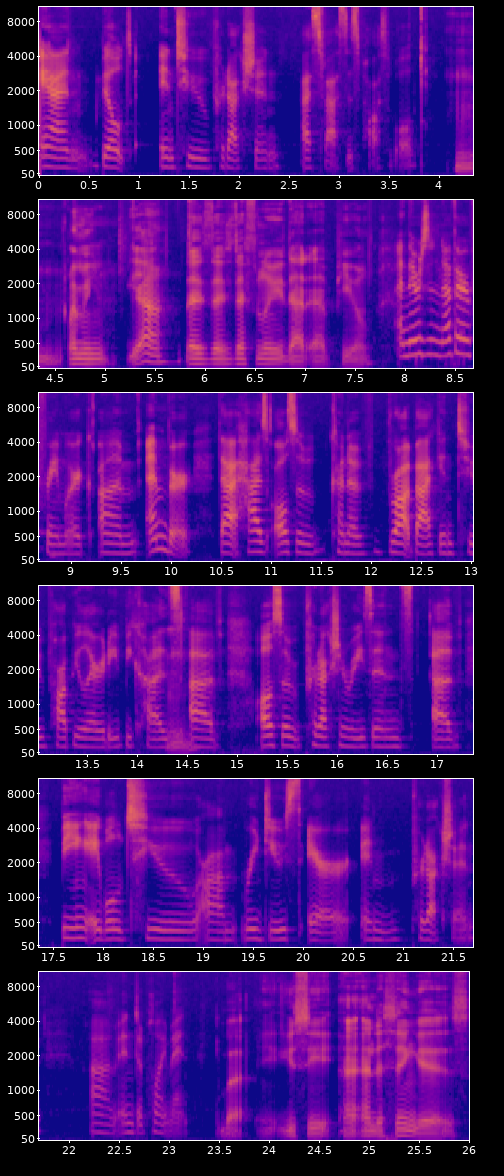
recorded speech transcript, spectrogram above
and built into production as fast as possible. Mm. I mean, yeah, there's there's definitely that appeal. And there's another framework, um, Ember, that has also kind of brought back into popularity because mm. of also production reasons of being able to um, reduce error in production um, and deployment. But you see, and the thing is,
